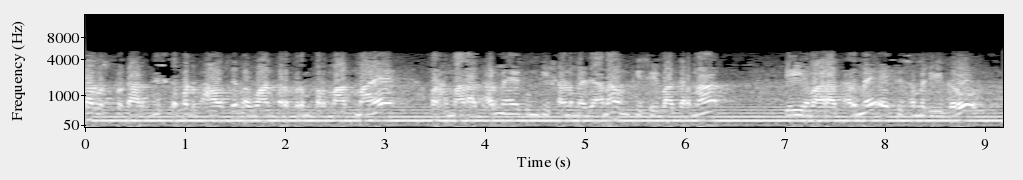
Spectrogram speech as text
सब उस प्रकार निष्कपट भाव से भगवान पर परम परमात्मा है और हमारा धर्म है उनकी शरण में जाना, उनकी सेवा करना। यही हमारा धर्म है, ऐसे समझ के करो।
